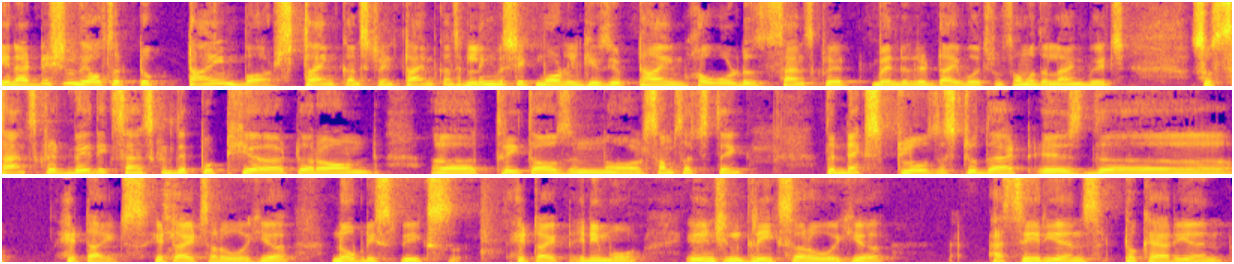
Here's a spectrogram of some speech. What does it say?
In addition, they also took time bars, time constraint. Time constraint, linguistic model gives you time, how old is Sanskrit, when did it diverge from some other language. So Sanskrit, Vedic Sanskrit, they put here to around uh, 3000 or some such thing. The next closest to that is the Hittites. Hittites are over here. Nobody speaks Hittite anymore. Ancient Greeks are over here. Assyrians, Tocharian,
